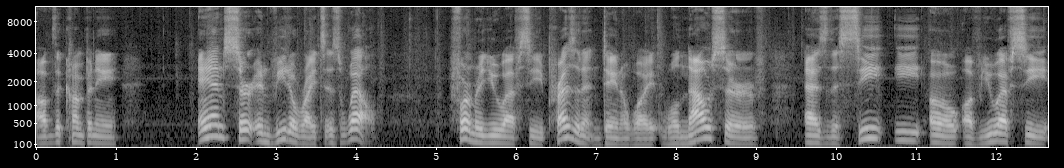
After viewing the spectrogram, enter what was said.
of the company and certain veto rights as well. Former UFC President Dana White will now serve as the CEO of UFC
